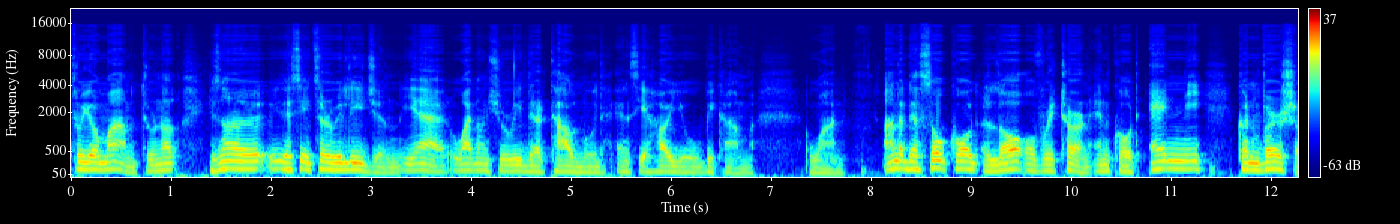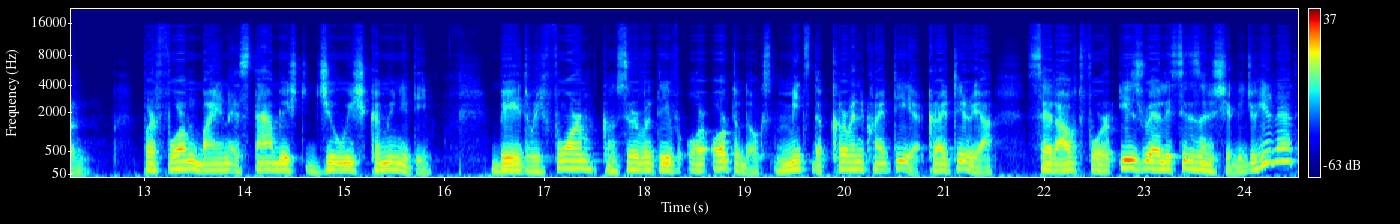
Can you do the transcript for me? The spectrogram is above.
through your mom, through not, it's not a, they say it's a religion. Yeah, why don't you read their Talmud and see how you become one? Under the so-called law of return, end quote, any conversion performed by an established Jewish community be it Reform, Conservative or Orthodox, meets the current criteria, criteria set out for Israeli citizenship. Did you hear that?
